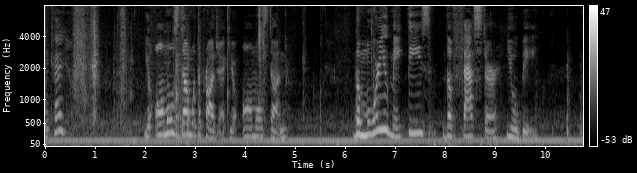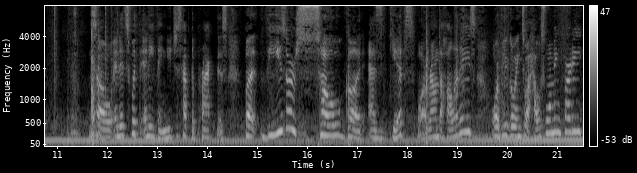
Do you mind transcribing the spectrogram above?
Okay, you're almost done with the project. You're almost done. The more you make these, the faster you'll be. So, and it's with anything, you just have to practice. But these are so good as gifts for around the holidays, or if you're going to a housewarming party,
